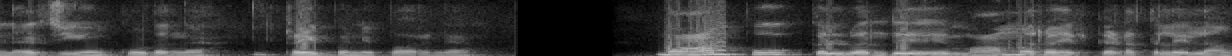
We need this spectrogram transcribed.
எனர்ஜியும் கூடங்க. ட்ரை பண்ணி பாருங்கள் மாம்பூக்கள் வந்து மாமரம் இருக்க இடத்துல எல்லாம்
